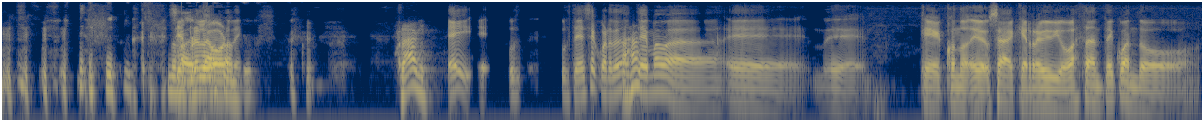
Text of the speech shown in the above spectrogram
Siempre la orden. Frank. Hey, eh, ¿ustedes se acuerdan de un tema eh, que, cuando, eh, o sea, que revivió bastante cuando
